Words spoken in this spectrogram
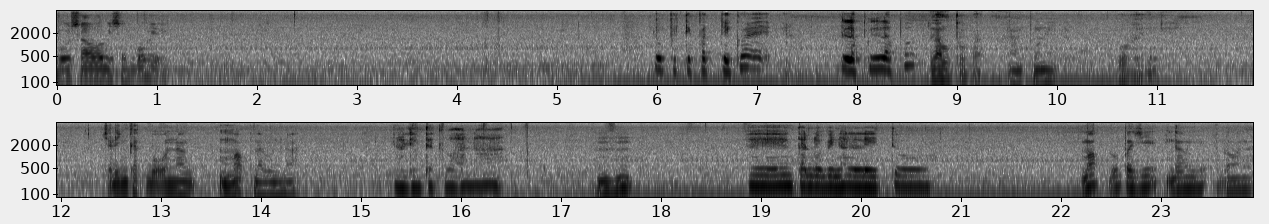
Buong sawag isang buhay. Lu pati-pati ko eh. Gelap-gelap po. Lampu pak. Lampu ni. Buhay. Calingkat buo nag map na Naling tatwahan na. Mm-hmm. Eh, ang kando binhalay ito. Map, upaji, dami tatwahan na.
